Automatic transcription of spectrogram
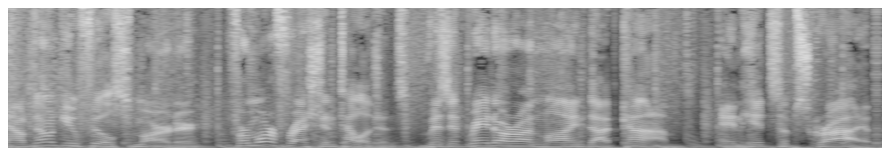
Now, don't you feel smarter? For more fresh intelligence, visit radaronline.com and hit subscribe.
